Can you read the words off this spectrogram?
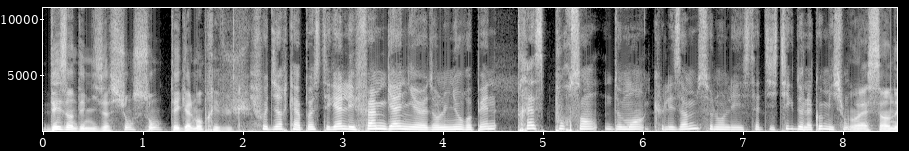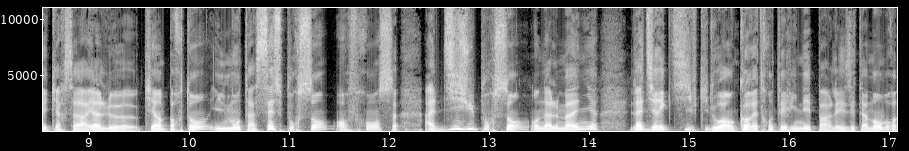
des indemnisations sont également prévues. Il faut dire qu'à poste égal, les femmes gagnent dans l'Union européenne 13% de moins que les hommes selon les statistiques de la Commission. Ouais, c'est un écart salarial euh, qui est important. Il monte à 16% en France, à 18% en Allemagne. La directive qui doit encore être entérinée par les États membres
